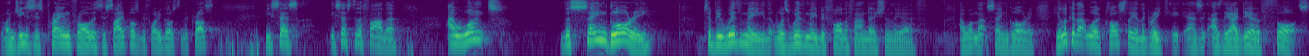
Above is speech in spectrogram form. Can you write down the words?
when Jesus is praying for all his disciples before he goes to the cross, he says, he says to the Father, I want the same glory to be with me that was with me before the foundation of the earth. I want that same glory. If you look at that word closely in the Greek, it has, has the idea of thoughts.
